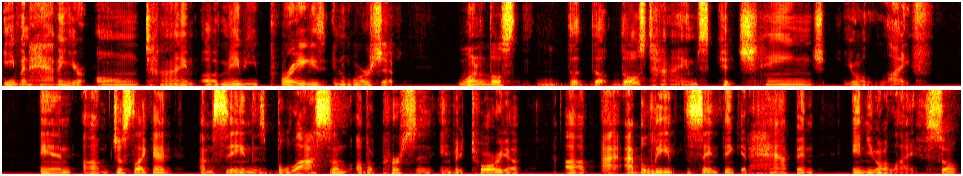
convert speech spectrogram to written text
even having your own time of maybe praise and worship. One of those the, the, those times could change your life. And um, just like I'm, I'm seeing this blossom of a person in Victoria, uh, I, I believe the same thing could happen in your life. So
